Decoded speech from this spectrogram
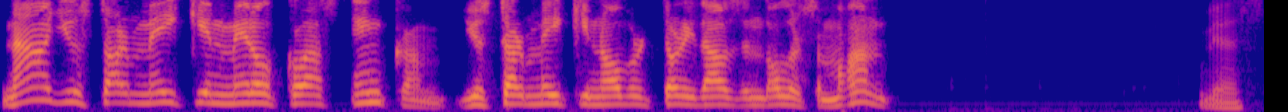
now you start making middle class income. You start making over thirty thousand dollars a month. Yes.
